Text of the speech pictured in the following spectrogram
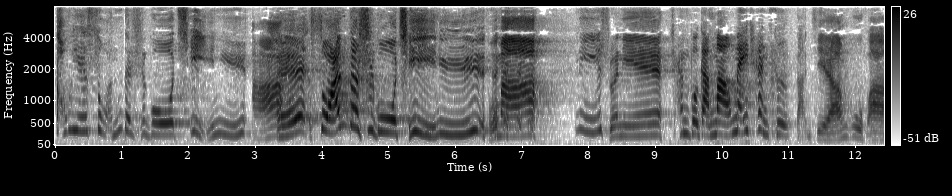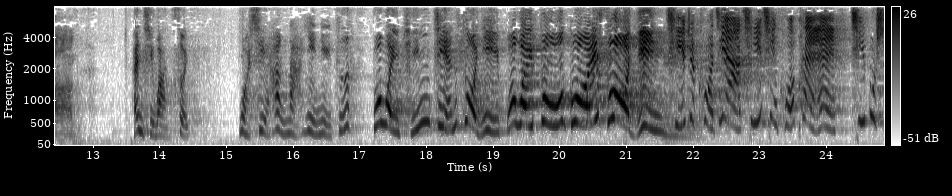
倒也算得是个奇女啊。哎，算得是个奇女。驸马，你说你臣不敢冒昧陈词，但讲无妨。臣妻万岁。我想那一女子不为贫贱所役，不为富贵所引。气质可嘉，其情可配，岂不是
